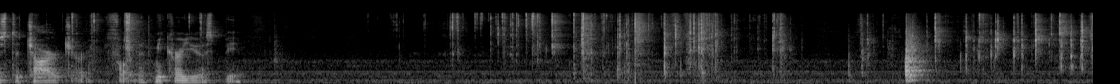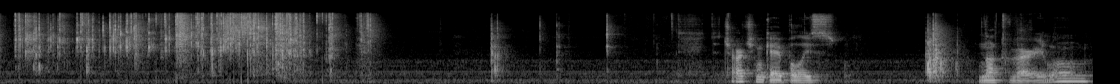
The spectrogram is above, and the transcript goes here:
here's the charger for the micro USB. The charging cable is not very long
